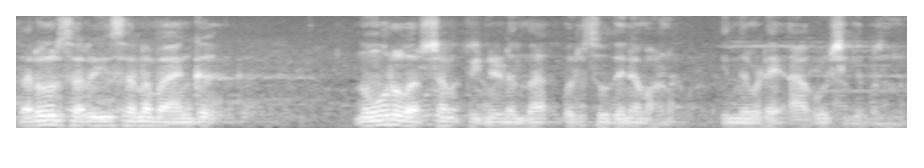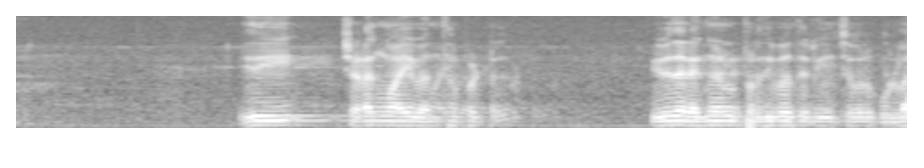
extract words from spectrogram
കരൂർ സർവീസ് സഹകരണ ബാങ്ക് നൂറ് വർഷം പിന്നിടുന്ന ഒരു സുദിനമാണ് ഇന്നിവിടെ ആഘോഷിക്കപ്പെടുന്നത്. ഈ ചടങ്ങുമായി ബന്ധപ്പെട്ട് വിവിധ രംഗങ്ങളിൽ പ്രതിഭ തെളിയിച്ചവർക്കുള്ള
